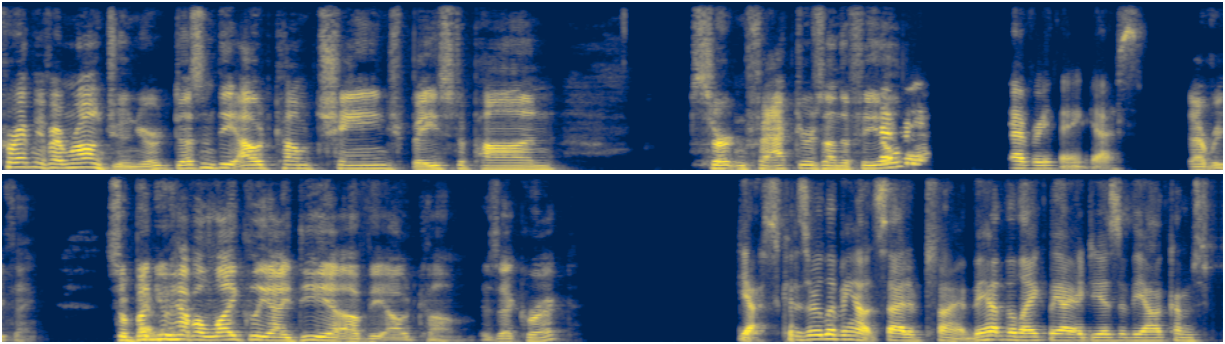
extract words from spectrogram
correct me if I'm wrong, Junior. Doesn't the outcome change based upon certain factors on the field? Every- everything. Yes. Everything. So, but you have a likely idea of the outcome. Is that correct? Yes, because they're living outside of time. They have the likely ideas of the outcomes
